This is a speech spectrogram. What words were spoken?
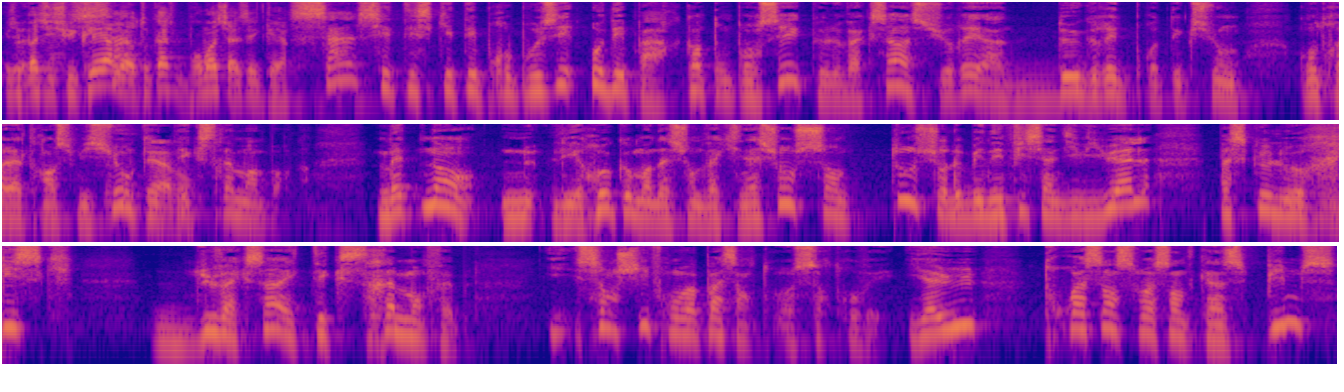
Je ne sais pas si je suis clair, mais en tout cas pour moi c'est assez clair. Ça, c'était ce qui était proposé au départ, quand on pensait que le vaccin assurait un degré de protection contre la transmission qui est extrêmement important. Maintenant, les recommandations de vaccination sont tous sur le bénéfice individuel parce que le risque du vaccin est extrêmement faible. Sans chiffres, on ne va pas se retrouver. Il y a eu 375 PIMS,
